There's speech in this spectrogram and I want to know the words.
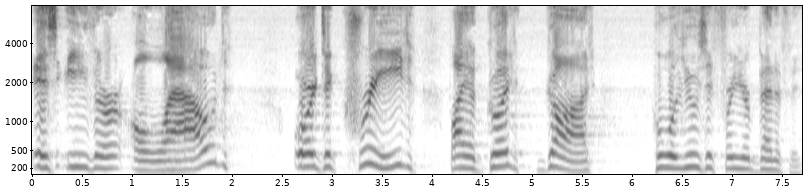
is either allowed or decreed by a good God who will use it for your benefit.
